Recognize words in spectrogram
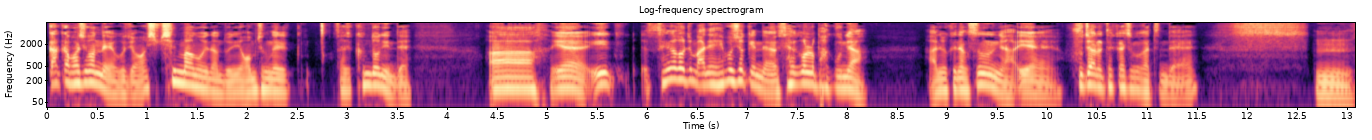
깝깝하시겠네요. 그죠? 17만 원이라는 돈이 엄청나게 사실 큰 돈인데. 아, 예, 이 생각을 좀 많이 해 보셨겠네요. 새 걸로 바꾸냐? 아니면 그냥 쓰느냐? 예, 후자를 택하신 것 같은데. 음,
